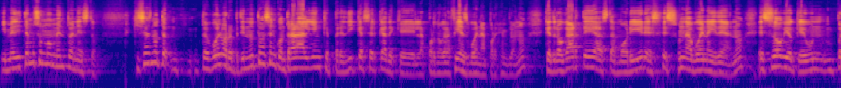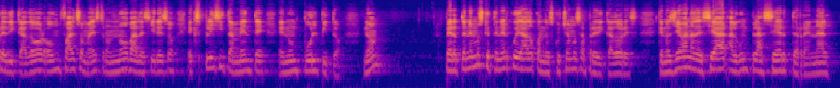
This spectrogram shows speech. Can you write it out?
Y meditemos un momento en esto. Quizás no te, te, vuelvo a repetir, no te vas a encontrar a alguien que predique acerca de que la pornografía es buena, por ejemplo, ¿no? Que drogarte hasta morir es, es una buena idea, ¿no? Es obvio que un predicador o un falso maestro no va a decir eso explícitamente en un púlpito, ¿no? Pero tenemos que tener cuidado cuando escuchemos a predicadores que nos llevan a desear algún placer terrenal,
